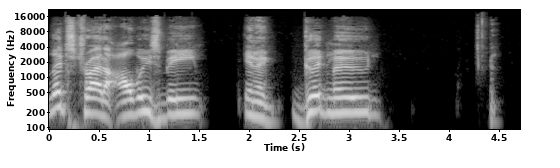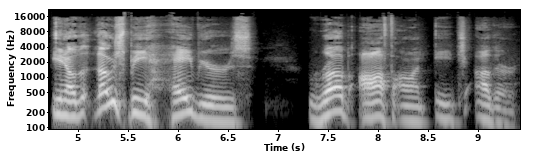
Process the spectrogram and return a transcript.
Let's try to always be in a good mood. You know, th- those behaviors rub off on each other.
